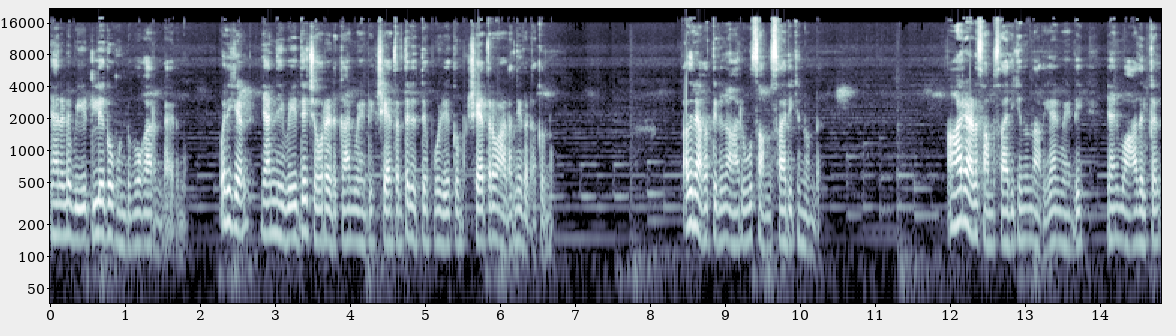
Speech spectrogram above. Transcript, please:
ഞാനെന്റെ വീട്ടിലേക്ക് കൊണ്ടുപോകാറുണ്ടായിരുന്നു. ഒരിക്കൽ ഞാൻ നിവേദ്യ ചോറ് എടുക്കാൻ വേണ്ടി ക്ഷേത്രത്തിലെത്തിയപ്പോഴേക്കും ക്ഷേത്രം അടഞ്ഞു കിടക്കുന്നു. അതിനകത്തിരുന്ന് ആരോ സംസാരിക്കുന്നുണ്ട്. ആരാണ് സംസാരിക്കുന്നതെന്ന് അറിയാൻ വേണ്ടി ഞാൻ വാതിൽക്കൽ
